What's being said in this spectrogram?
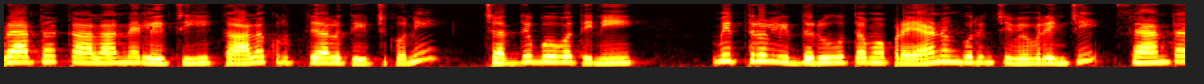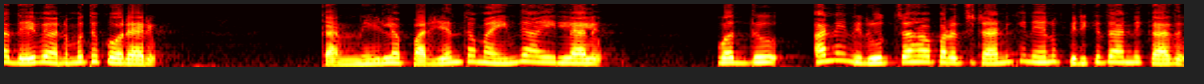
ప్రాతకాలాన్నే లేచి కాలకృత్యాలు తీర్చుకొని చద్దెబువ్వ తిని మిత్రులిద్దరూ తమ ప్రయాణం గురించి వివరించి శాంతాదేవి అనుమతి కోరారు. కన్నీళ్ళ పర్యంతమైంది ఆ ఇల్లాలు. వద్దు అని నిరుత్సాహపరచడానికి నేను పిరికిదాన్ని కాదు.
